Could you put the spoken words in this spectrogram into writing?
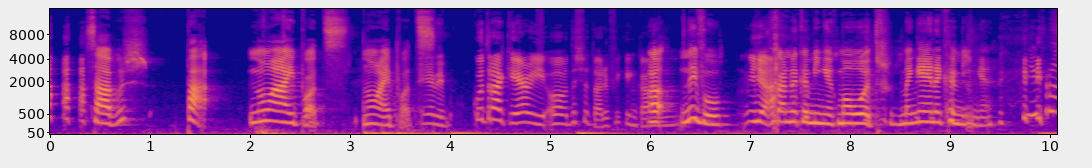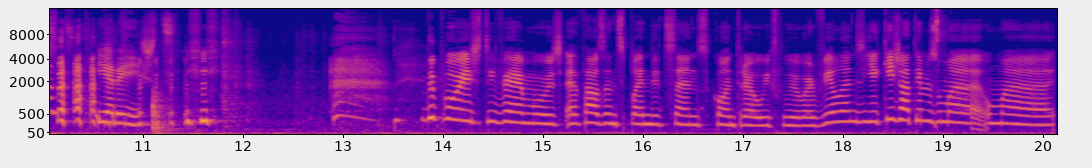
Sabes? Pá, não há hipótese. Não há hipótese. É tipo, contra a Carrie, oh, deixa estar, eu fico em casa. nem vou. Yeah. Ficar na caminha como o outro. De manhã é na caminha. E pronto. E era isto. Depois tivemos a Thousand Splendid Suns contra o If We Were Villains e aqui já temos uma, uma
